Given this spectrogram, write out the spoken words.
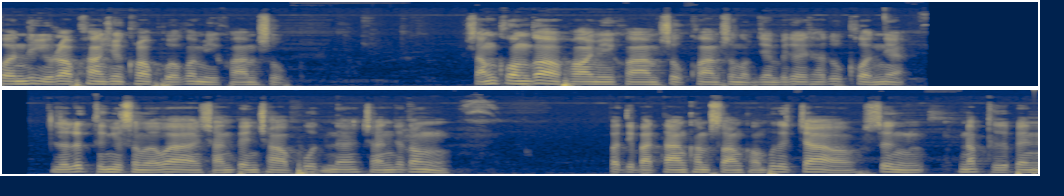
คนที่อยู่รอบข้างเช่นครอบครัวก็มีความสุข สังคมก็พลอยมีความสุขความสงบเย็นไปด้วยถ้าทุกคนเนี่ย ระลึกถึงอยู่เสมอว่าฉันเป็นชาวพุทธนะ ฉันจะต้องปฏิบัติตามคำสอนของพระพุทธเจ้า ซึ่งนับถือเป็น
